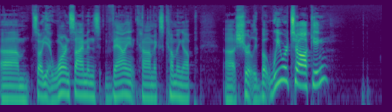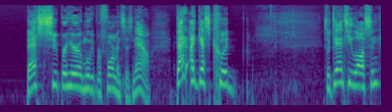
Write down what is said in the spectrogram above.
um, so yeah, Warren Simons, Valiant Comics coming up uh, shortly. But we were talking best superhero movie performances. Now, that I guess could so Dan T. Lawson,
